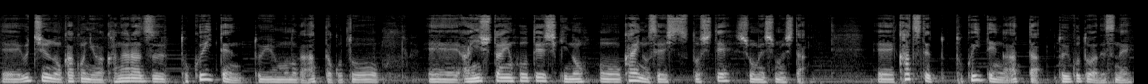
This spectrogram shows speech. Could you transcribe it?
えー、宇宙の過去には必ず特異点というものがあったことを、えー、アインシュタイン方程式の解の性質として証明しました。えー、かつて得意点があったということはですね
